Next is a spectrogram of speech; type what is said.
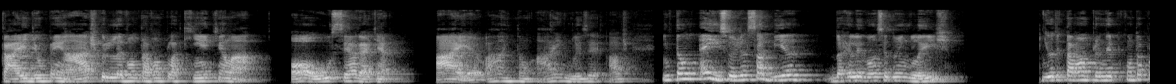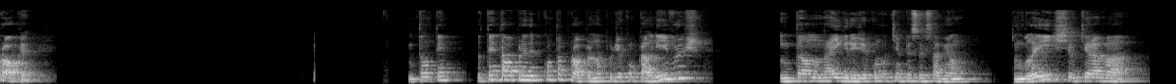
cair de um penhasco, ele levantava uma plaquinha e tinha lá O, U, C, H, tinha I. Ah, então I em inglês é out. Então é isso, eu já sabia da relevância do inglês e eu tentava aprender por conta própria. Então eu tentava aprender por conta própria, eu não podia comprar livros. Então na igreja, como tinha pessoas que sabiam inglês, eu tirava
